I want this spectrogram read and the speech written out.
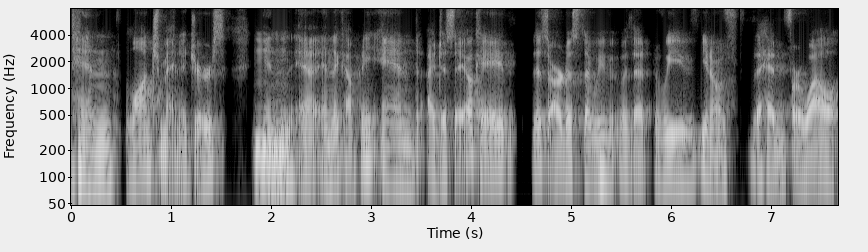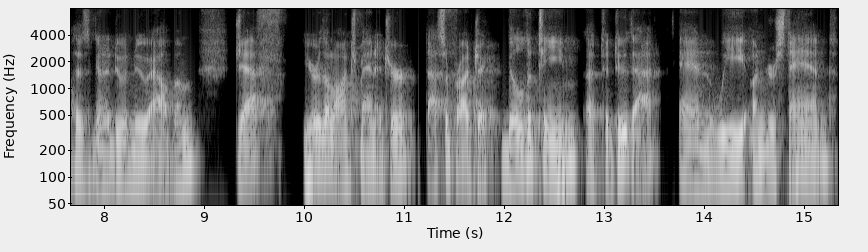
10 launch managers mm-hmm. in uh, in the company and i just say okay this artist that we've that we've you know had for a while is going to do a new album jeff you're the launch manager. That's a project. Build a team uh, to do that. And we understand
